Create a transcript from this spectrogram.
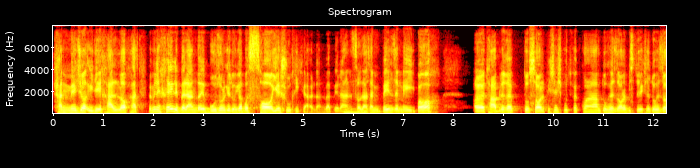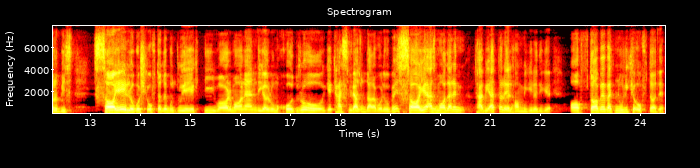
همه جا ایده خلاق هست. ببینید خیلی برندهای بزرگ دنیا با سایه شوخی کردن و برند ساده اصلا بنز میباخ تبلیغ دو سال پیشش بود فکر کنم 2021 تا 2020 سایه لوگوش که افتاده بود روی یک دیوار مانندی یا روم خودرو یه تصویر از اون در آورده بود. ببین سایه از مادر طبیعت داره الهام می‌گیره دیگه. آفتابه و نوری که افتاده.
